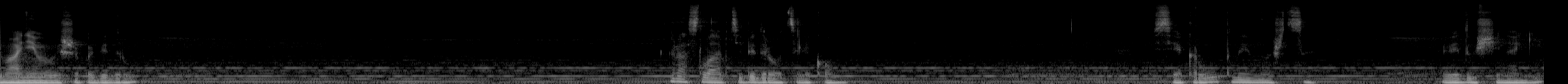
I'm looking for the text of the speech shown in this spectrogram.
Вниманием выше по бедру. Расслабьте бедро целиком. Все крупные мышцы ведущей ноги.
